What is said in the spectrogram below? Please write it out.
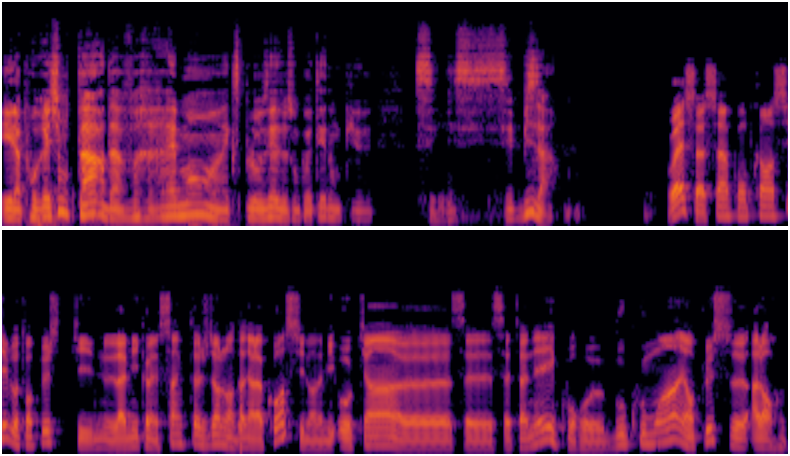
et la progression tarde à vraiment exploser de son côté. Donc c'est bizarre. Ouais, c'est assez incompréhensible, d'autant plus qu'il a mis quand même 5 touchdowns l'an dernier à la course, il en a mis aucun euh, cette année, il court euh, beaucoup moins, et en plus, euh, alors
